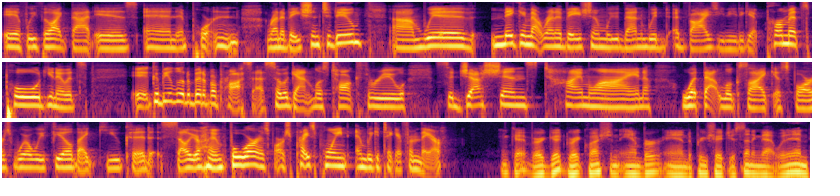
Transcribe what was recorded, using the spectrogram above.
if we feel like that is an important renovation to do. Um, with making that renovation, we then would advise you need to get permits pulled. You know, it's it could be a little bit of a process. So, again, let's talk through suggestions, timeline, what that looks like as far as where we feel like you could sell your home for, as far as price point, and we could take it from there. Okay, very good. Great question, Amber, and appreciate you sending that one in.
